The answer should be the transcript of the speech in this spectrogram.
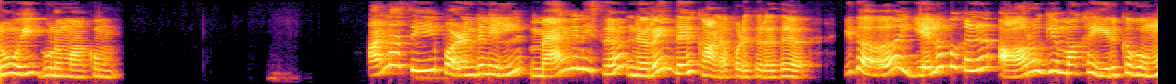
நோய் குணமாகும். அன்னாசி பழங்களில் மேங்கனீஸ் நிறைந்து காணப்படுகிறது. இது எலும்புகள் ஆரோக்கியமாக இருக்கவும்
